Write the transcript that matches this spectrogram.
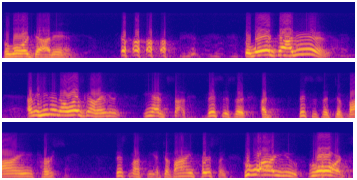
The Lord got in. the Lord got in. I mean, he didn't know what was going on. He had this is a, a this is a divine person. This must be a divine person. Who are you, Lord?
